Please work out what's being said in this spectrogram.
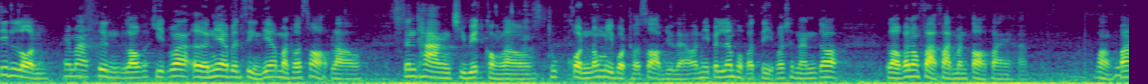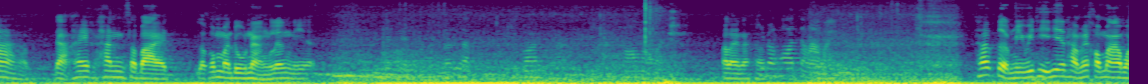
ดิ้นรนให้มากขึ้น เราก็คิดว่าเออเนี่ยเป็นสิ่งที่มาทดสอบเรา เส้นทางชีวิตของเราทุกคนต้องมีบททดสอบอยู่แล้ว อันนี้เป็นเรื่องปกติ เพราะฉะนั้นก็เราก็ต้องฝ่าฟันมันต่อไปครับ หวังว่าครับอยากให้ท่านสบายแล้วก็มาดูหนังเรื่องนี้ๆแล้วจะคิดว่าพ่อมาไหวอะไรนะครับ คิดว่าพ่อจะมาไหว ถ้าเกิดมีวิธีที่จะทำให้เขามาไหว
